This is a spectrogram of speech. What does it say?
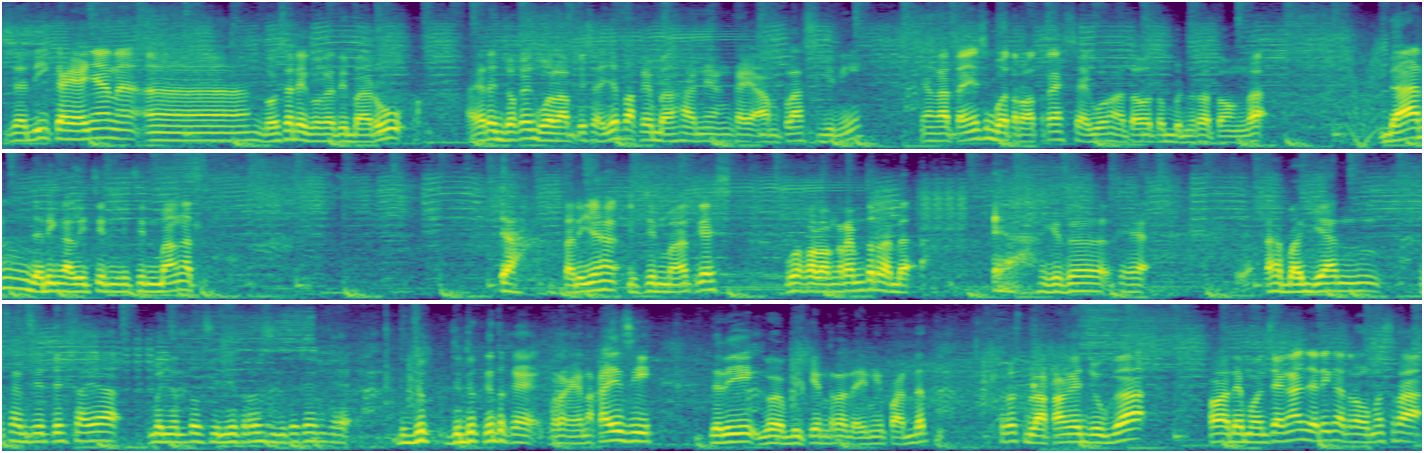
Jadi kayaknya nah, eh, nggak usah deh gue ganti baru. Akhirnya joknya gue lapis aja pakai bahan yang kayak amplas gini. Yang katanya sih buat road race ya, gue nggak tahu itu bener atau enggak. Dan jadi nggak licin-licin banget. Ya, tadinya licin banget guys. Gue kalau ngerem tuh rada ya gitu kayak eh, bagian sensitif saya menyentuh sini terus gitu kan kayak jeduk jeduk gitu kayak kurang enak aja sih. Jadi gue bikin rada ini padat. Terus belakangnya juga kalau ada boncengan jadi nggak terlalu mesra.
